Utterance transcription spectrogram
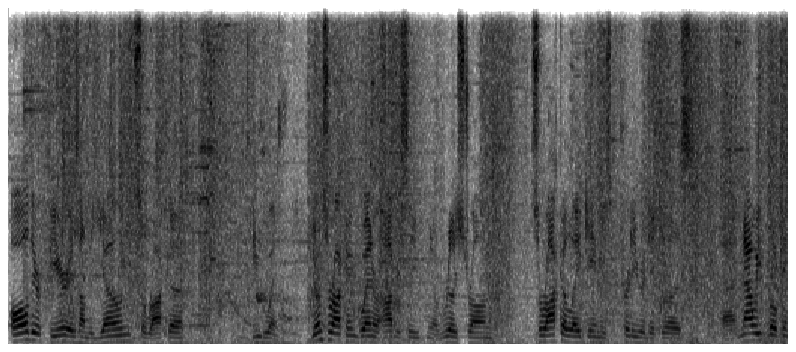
all their fear is on the Yone, Soraka, and Gwen. Yone, Soraka, and Gwen are obviously you know really strong. Soraka late game is pretty ridiculous. Uh, now we've broken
